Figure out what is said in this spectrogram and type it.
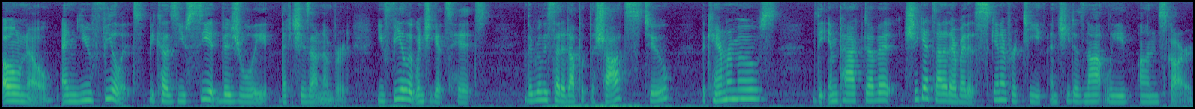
oh no. And you feel it because you see it visually that she is outnumbered. You feel it when she gets hit. They really set it up with the shots, too. The camera moves the impact of it, she gets out of there by the skin of her teeth and she does not leave unscarred.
